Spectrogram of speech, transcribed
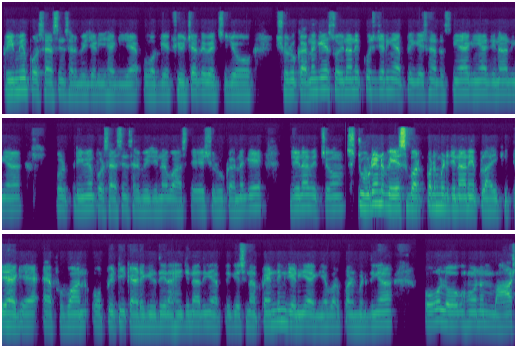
ਪ੍ਰੀਮੀਅਮ ਪ੍ਰੋਸੈਸਿੰਗ ਸਰਵਿਸ ਜਿਹੜੀ ਹੈਗੀ ਹੈ ਉਹ ਅੱਗੇ ਫਿਊਚਰ ਦੇ ਵਿੱਚ ਜੋ ਸ਼ੁਰੂ ਕਰਨਗੇ। ਸੋ ਇਹਨਾਂ ਨੇ ਕੁਝ ਜਿਹੜੀਆਂ ਐਪਲੀਕੇਸ਼ਨਾਂ ਦੱਸੀਆਂ ਹੈਗੀਆਂ, ਜਿਨ੍ਹਾਂ ਦੀਆਂ ਪ੍ਰੀਮੀਅਮ ਪ੍ਰੋਸੈਸਿੰਗ ਸਰਵਿਸ ਜਿਨ੍ਹਾਂ ਵਾਸਤੇ ਇਹ ਸ਼ੁਰੂ ਕਰਨਗੇ ਜਿਨ੍ਹਾਂ ਵਿੱਚੋਂ ਸਟੂਡੈਂਟ ਬੇਸ ਵਰਕ ਪਰਮਿਟ ਜਿਨ੍ਹਾਂ ਨੇ ਅਪਲਾਈ ਕੀਤੇ ਹੈਗੇ ਆ F1 OPT ਕੈਟਾਗਰੀ ਦੇ ਰਾਹੀਂ ਜਿਨ੍ਹਾਂ ਦੀਆਂ ਐਪਲੀਕੇਸ਼ਨਾਂ ਪੈਂਡਿੰਗ ਜਿਹੜੀਆਂ ਹੈਗੀਆਂ ਵਰਕ ਪਰਮਿਟ ਦੀਆਂ ਉਹ ਲੋਕ ਹੁਣ ਮਾਰਚ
